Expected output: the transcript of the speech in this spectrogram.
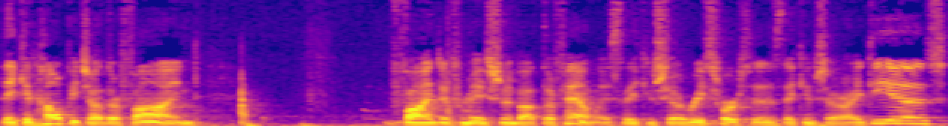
they can help each other find find information about their families. They can share resources, they can share ideas.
